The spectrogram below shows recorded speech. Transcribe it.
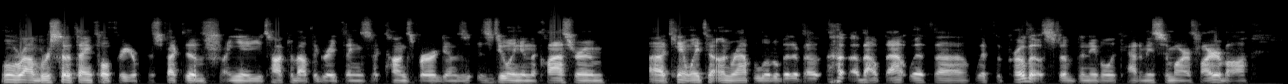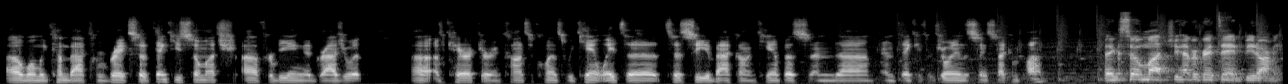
Well, Rob, we're so thankful for your perspective. You know, you talked about the great things that Kongsberg is, is doing in the classroom. Uh, can't wait to unwrap a little bit about about that with uh, with the provost of the Naval Academy, Samara Firebaugh, uh, when we come back from break. So, thank you so much uh, for being a graduate uh, of character and consequence. We can't wait to to see you back on campus, and uh, and thank you for joining the Sing Second Pod. Thanks so much. You have a great day and beat Army.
